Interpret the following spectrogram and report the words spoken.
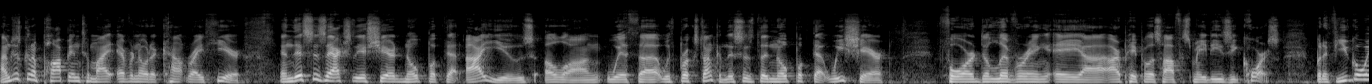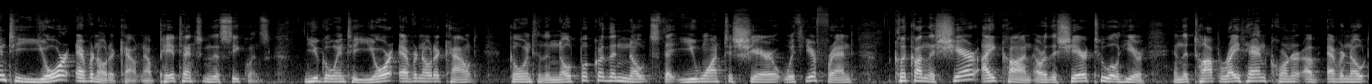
I'm just going to pop into my Evernote account right here. And this is actually a shared notebook that I use along with, uh, with Brooks Duncan. This is the notebook that we share for delivering a uh, our paperless office made easy course. But if you go into your Evernote account, now pay attention to this sequence. You go into your Evernote account, go into the notebook or the notes that you want to share with your friend, click on the share icon or the share tool here in the top right hand corner of Evernote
